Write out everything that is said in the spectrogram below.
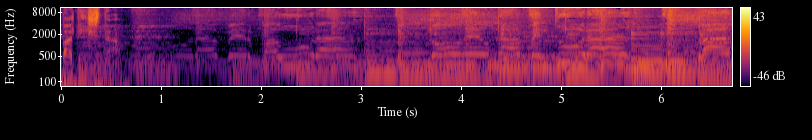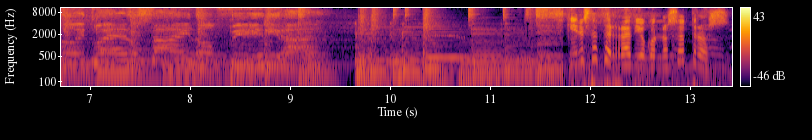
Batista. ¿Quieres hacer radio con nosotros?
